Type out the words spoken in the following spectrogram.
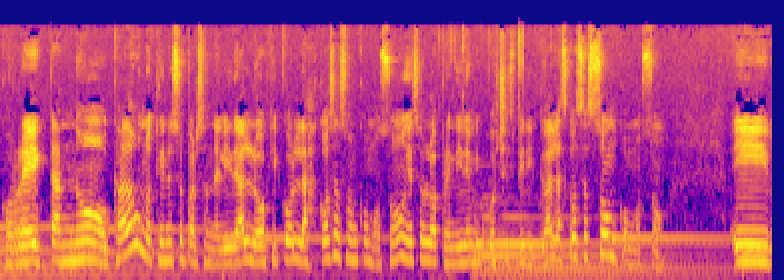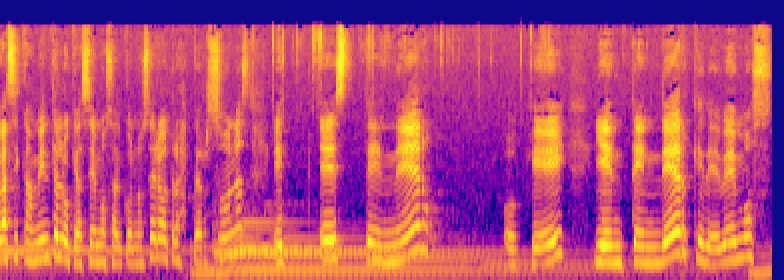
correcta. No, cada uno tiene su personalidad, lógico, las cosas son como son, eso lo aprendí de mi coche espiritual, las cosas son como son. Y básicamente lo que hacemos al conocer a otras personas es, es tener ¿ok? Y entender que debemos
